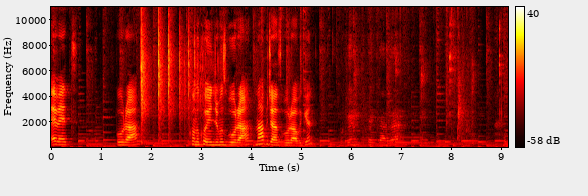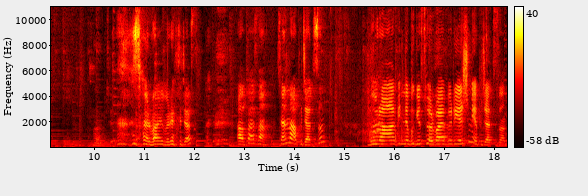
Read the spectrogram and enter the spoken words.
Evet. Buğra. Konuk oyuncumuz Buğra. Ne yapacağız Buğra bugün? Bugün tekrardan ne yapacağız? Survivor yapacağız. Alparslan sen ne yapacaksın? Buğra abinle bugün Survivor yarışı mı yapacaksın?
